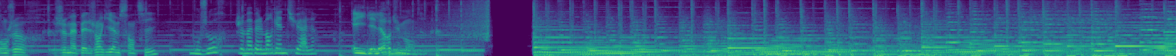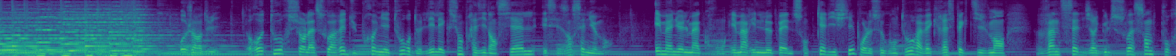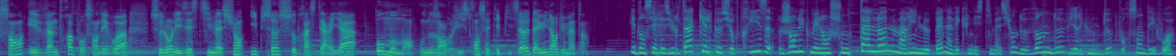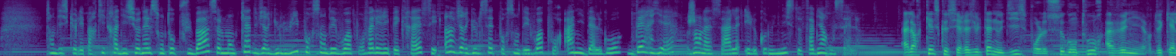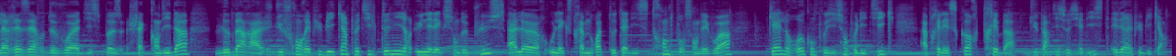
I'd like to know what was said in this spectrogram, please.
Bonjour, je m'appelle Jean-Guillaume Santi. Bonjour, je m'appelle Morgane Tual. Et il est l'heure du monde. Aujourd'hui, retour sur la soirée du premier tour de l'élection présidentielle et ses enseignements. Emmanuel Macron et Marine Le Pen sont qualifiés pour le second tour avec respectivement 27,60% et 23% des voix selon les estimations Ipsos Soprasteria au moment où nous enregistrons cet épisode à 1h du matin. Et dans ces résultats, quelques surprises, Jean-Luc Mélenchon talonne Marine Le Pen avec une estimation de 22,2% des voix. Tandis que les partis traditionnels sont au plus bas, seulement 4,8% des voix pour Valérie Pécresse et 1,7% des voix pour Anne Hidalgo, derrière Jean Lassalle et le communiste Fabien Roussel. Alors qu'est-ce que ces résultats nous disent pour le second tour à venir? De quelles réserves de voix dispose chaque candidat? Le barrage du Front républicain peut-il tenir une élection de plus à l'heure où l'extrême droite totalise 30% des voix? Quelle recomposition politique après les scores très bas du Parti socialiste et des républicains?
